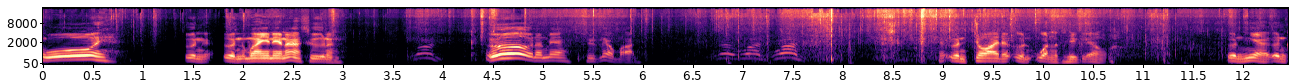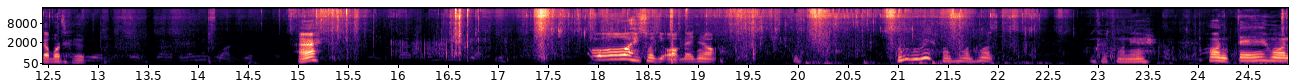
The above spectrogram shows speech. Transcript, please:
อ้ย เอื่นเอื่นไม่เนี่ยนะซื้อนั่นอ้วนเออ นั่นแม่ถือแล้วบาทเอ้ยอ้วนอ้วนแต่เอื่นจอยแต่เอื่นอ้วนละถือแล้ว เอื่นเมียเอื่นก็บ่ถือฮะ โอ้ยสวยสิออกได้พี่น้องโอ้ยฮอนฮอนฮอนฮอนครับฮอนเนี่ย ฮอนเตะฮอน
